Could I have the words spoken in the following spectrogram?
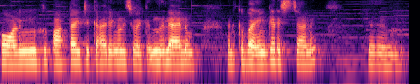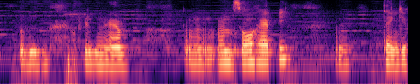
കോളിംഗ് പാട്ടായിട്ട് കാര്യങ്ങൾ ചോദിക്കുന്നതിലായാലും എനിക്ക് ഭയങ്കര ഇഷ്ടമാണ് പിന്നെ I'm so happy thank you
